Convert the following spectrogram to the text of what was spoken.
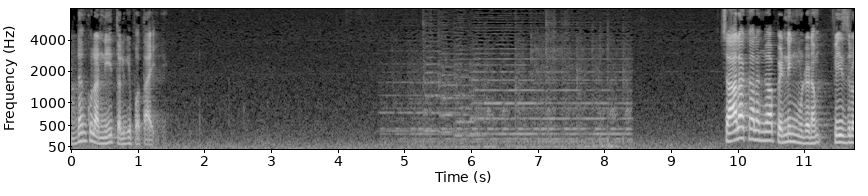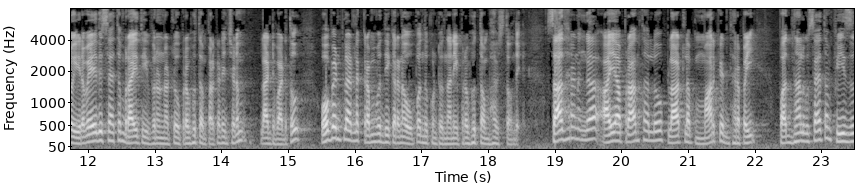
అడ్డంకులన్నీ తొలగిపోతాయి. చాలా కాలంగా పెండింగ్ ఉండడం ఫీజులో ఇరవై ఐదు శాతం రాయితీ ఇవ్వనున్నట్లు ప్రభుత్వం ప్రకటించడం లాంటి వాటితో ఓపెన్ ప్లాట్ల క్రమబద్దీకరణ ఒప్పందుకుంటుందని ప్రభుత్వం భావిస్తోంది. సాధారణంగా ఆయా ప్రాంతాల్లో ప్లాట్ల మార్కెట్ ధరపై పద్నాలుగు శాతం ఫీజు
